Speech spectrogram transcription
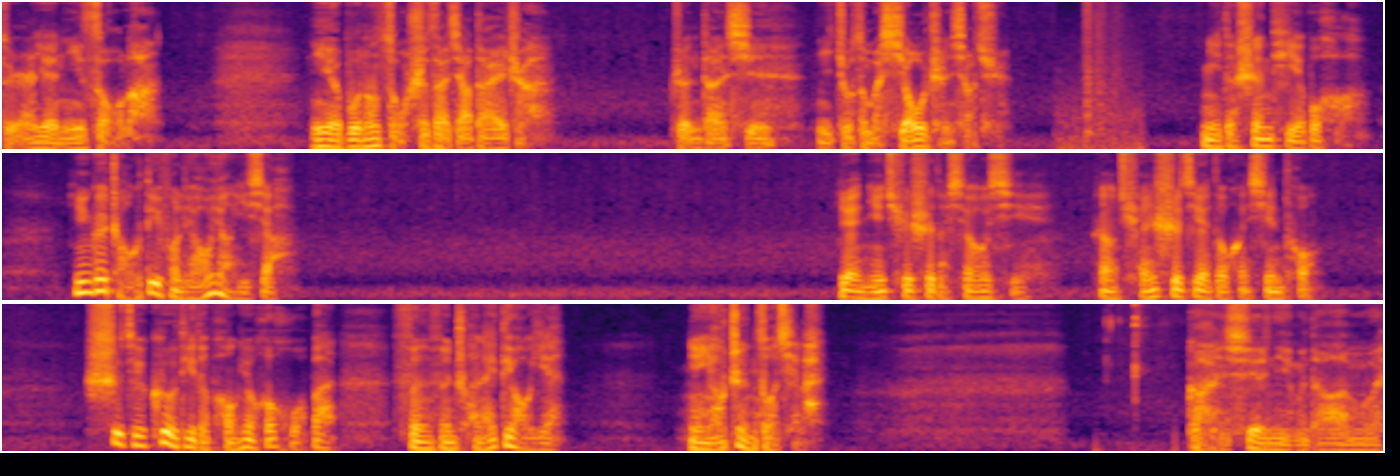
虽然燕妮走了，你也不能总是在家待着。真担心你就这么消沉下去。你的身体也不好，应该找个地方疗养一下。燕妮去世的消息让全世界都很心痛，世界各地的朋友和伙伴纷纷传来吊唁，你要振作起来。感谢你们的安慰。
